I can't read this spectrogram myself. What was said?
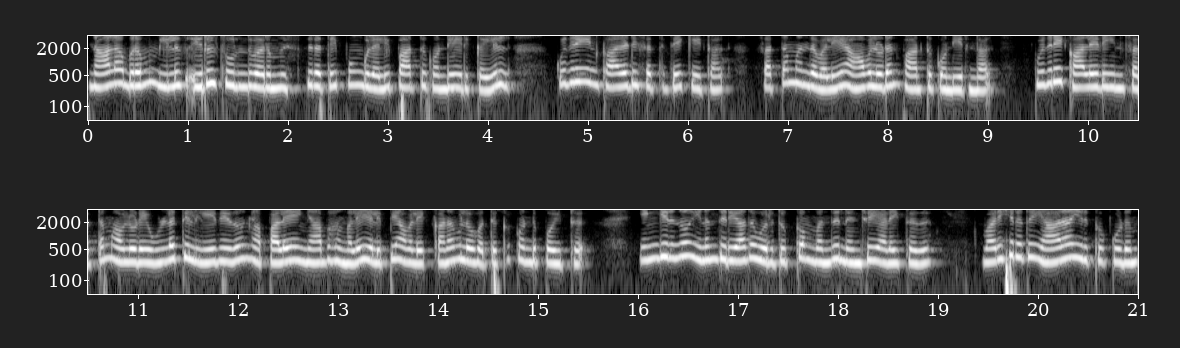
நாலாபுரமும் இழு இருள் சூழ்ந்து வரும் விசித்திரத்தை பூங்குழலி பார்த்து கொண்டே இருக்கையில் குதிரையின் காலடி சத்தத்தை கேட்டாள். சத்தம் வந்த வழியே ஆவலுடன் பார்த்து கொண்டிருந்தாள். குதிரை காலடியின் சத்தம் அவளுடைய உள்ளத்தில் ஏதேதோ பழைய ஞாபகங்களை எழுப்பி அவளை கனவு லோகத்துக்கு கொண்டு போயிற்று. எங்கிருந்தோ இனம் தெரியாத ஒரு துக்கம் வந்து நெஞ்சை அடைத்தது. வருகிறது யாராய் இருக்கக்கூடும்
